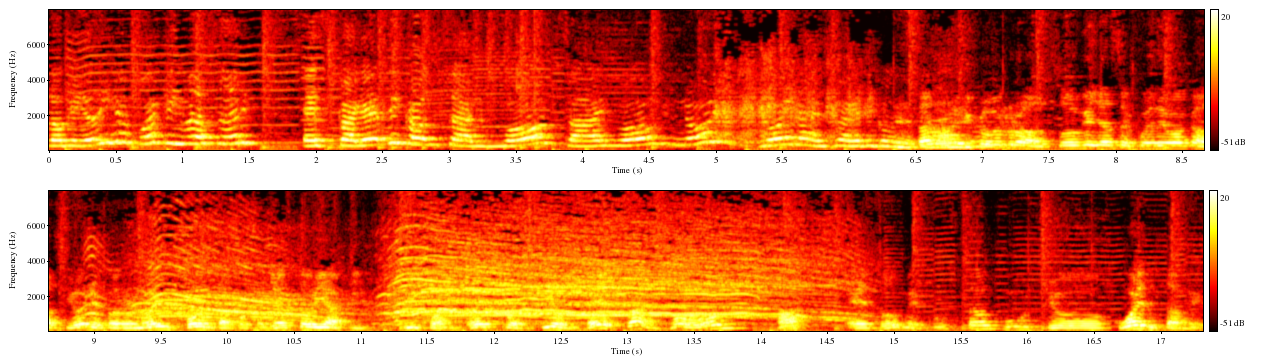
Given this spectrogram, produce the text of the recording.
lo que yo dije fue que iba a hacer espagueti con salmón, Simon. No, no era espagueti con Ay, salmón. con razón, ella se fue de vacaciones, pero no importa porque yo estoy aquí. Y cuando es cuestión de salmón, ah, eso me gusta mucho. Cuéntame,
